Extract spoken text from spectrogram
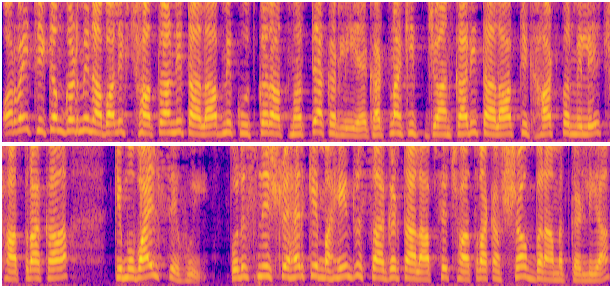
और वहीं टीकमगढ़ में नाबालिग छात्रा ने तालाब में कूदकर आत्महत्या कर ली है। घटना की जानकारी तालाब के घाट पर मिले छात्रा का, के मोबाइल से हुई। पुलिस ने शहर के महेंद्र सागर तालाब से छात्रा का शव बरामद कर लिया।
